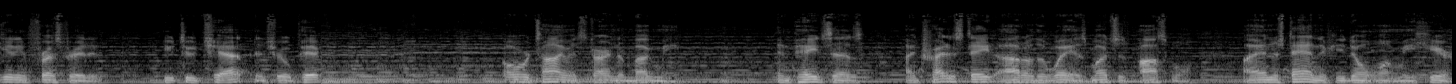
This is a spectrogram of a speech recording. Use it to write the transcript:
getting frustrated. You two chat and show pic. Over time, it's starting to bug me. And Paige says, I try to stay out of the way as much as possible. I understand if you don't want me here.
